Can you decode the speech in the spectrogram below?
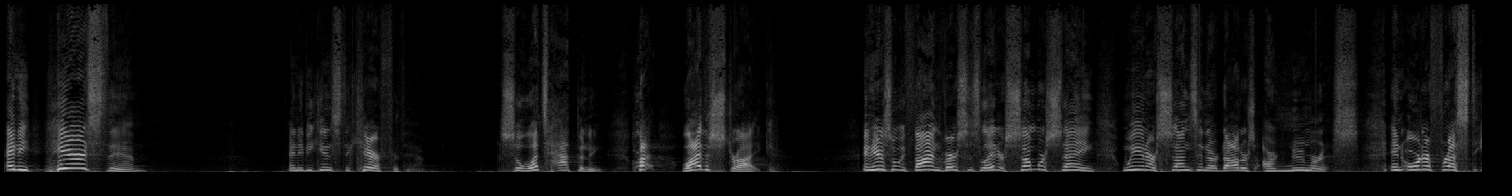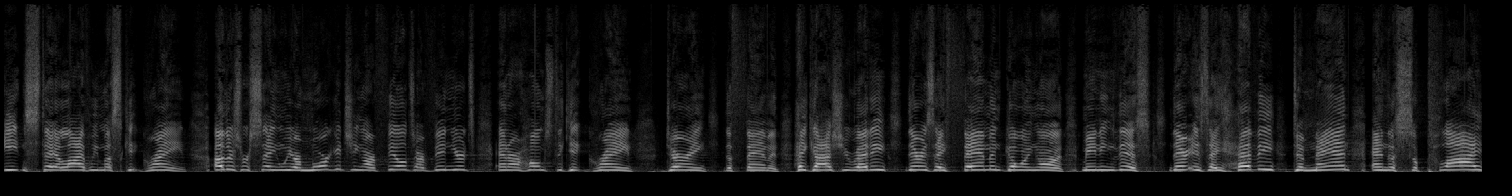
and he hears them and he begins to care for them. So, what's happening? Why, why the strike? And here's what we find verses later. Some were saying, We and our sons and our daughters are numerous. In order for us to eat and stay alive, we must get grain. Others were saying, We are mortgaging our fields, our vineyards, and our homes to get grain during the famine. Hey, guys, you ready? There is a famine going on, meaning this there is a heavy demand, and the supply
